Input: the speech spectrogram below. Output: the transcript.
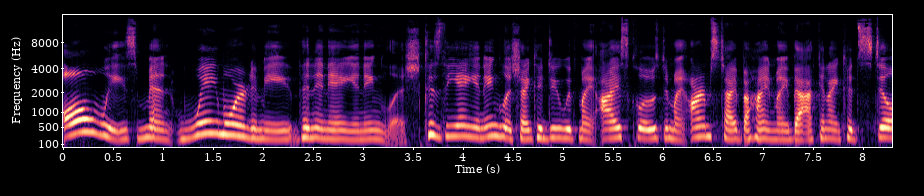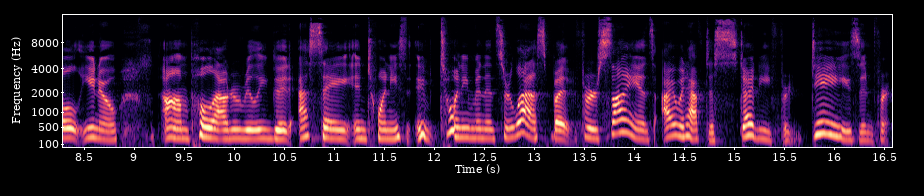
always meant way more to me than an A in English. Because the A in English I could do with my eyes closed and my arms tied behind my back, and I could still, you know, um, pull out a really good essay in 20, 20 minutes or less. But for science, I would have to study for days and for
